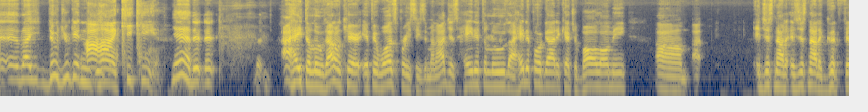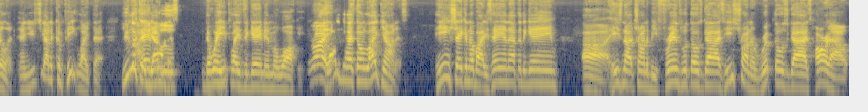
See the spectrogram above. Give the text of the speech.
Uh, Like, dude, you're getting aha, and kikiing. yeah, they're- they're- I hate to lose. I don't care if it was preseason, man. I just hated to lose. I hated for a guy to catch a ball on me. Um, I, it's just not. It's just not a good feeling, and you just got to compete like that. You look at Giannis, the way he plays the game in Milwaukee. Right. A lot of guys don't like Giannis. He ain't shaking nobody's hand after the game. Uh, he's not trying to be friends with those guys. He's trying to rip those guys hard out,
